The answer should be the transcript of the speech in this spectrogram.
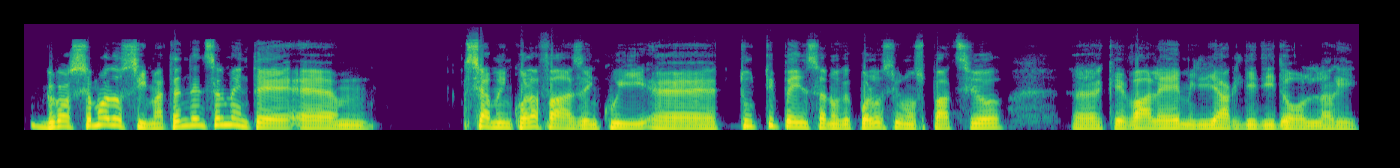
Grosso modo sì, ma tendenzialmente ehm, siamo in quella fase in cui eh, tutti pensano che quello sia uno spazio eh, che vale miliardi di dollari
